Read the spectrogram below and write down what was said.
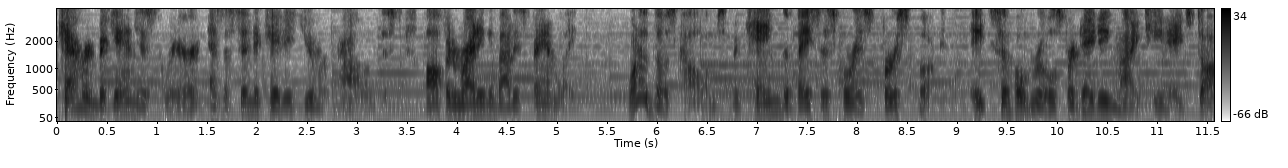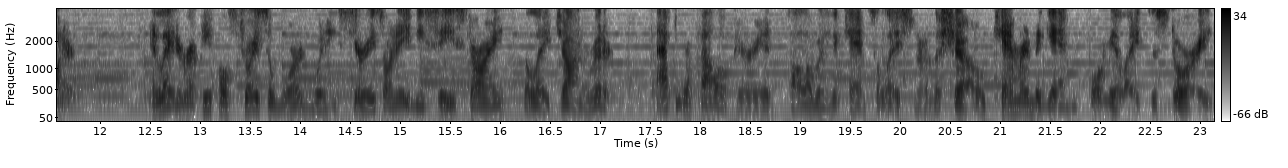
Cameron began his career as a syndicated humor columnist, often writing about his family. One of those columns became the basis for his first book, Eight Simple Rules for Dating My Teenage Daughter and later a People's Choice Award winning series on ABC starring the late John Ritter. After a fallow period following the cancellation of the show, Cameron began to formulate the story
